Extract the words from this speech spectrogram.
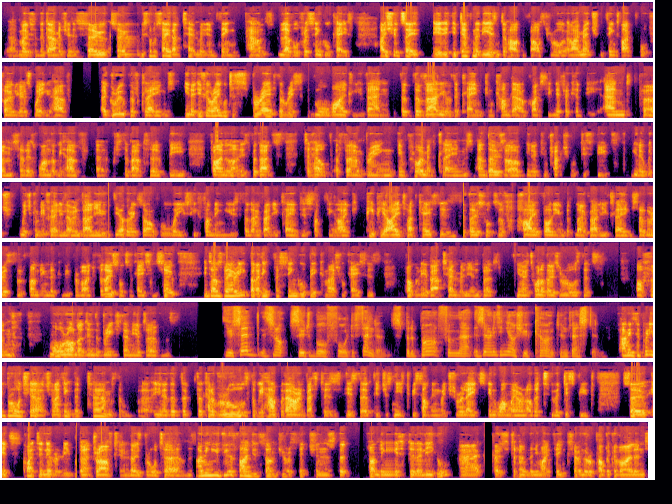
uh, most of the damages. So so we sort of say that 10 million thing pounds level for a single case. I should say it, it definitely isn't a hard and fast rule. And I mentioned things like portfolios where you have a group of claims, you know, if you're able to spread the risk more widely, then the, the value of the claim can come down quite significantly. And firms, so there's one that we have uh, which is about to be finalised, but that's to help a firm bring employment claims, and those are, you know, contractual disputes, you know, which which can be fairly low in value. The other example where you see funding used for low value claims is something like PPI type cases, those sorts of high volume but low value claims. So there is some funding that can be provided for those sorts of cases. So it does vary, but I think for single big commercial cases, probably about 10 million. But you know, it's one of those rules that's often more honoured in the breach than the observance. You said it's not suitable for defendants, but apart from that, is there anything else you can't invest in? I mean, it's a pretty broad church, and I think the terms that uh, you know, the, the, the kind of rules that we have with our investors is that it just needs to be something which relates in one way or another to a dispute. So it's quite deliberately drafted in those broad terms. I mean, you do find in some jurisdictions that funding is still illegal, uh, closer to home than you might think. So in the Republic of Ireland,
